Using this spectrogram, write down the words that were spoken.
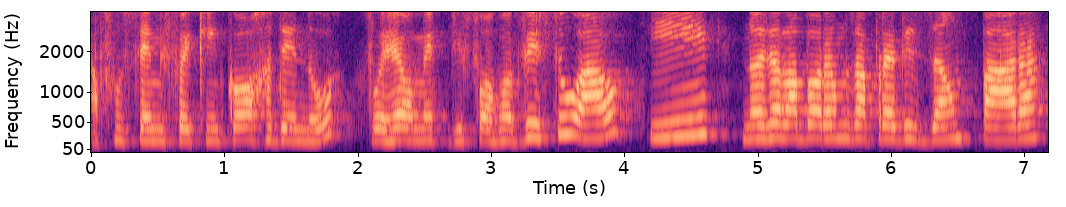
a FUNSEMI foi quem coordenou foi realmente de forma virtual e nós elaboramos a previsão para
